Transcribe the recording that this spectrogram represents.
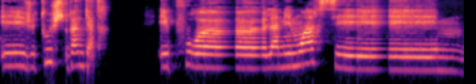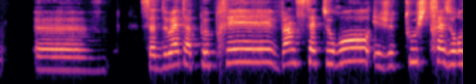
et je touche 24. Et pour euh, la mémoire c'est euh, ça doit être à peu près 27 euros et je touche 13,50 euros.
